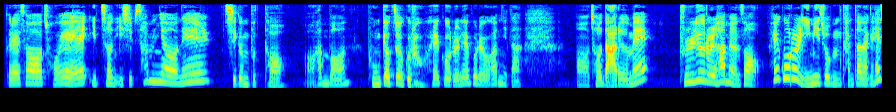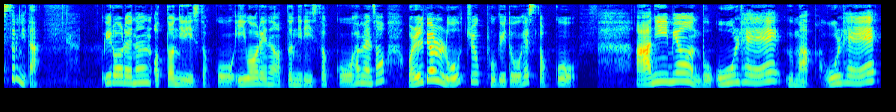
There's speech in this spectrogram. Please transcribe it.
그래서 저의 2023년을 지금부터 어, 한번 본격적으로 회고를 해보려고 합니다. 어, 저 나름의 분류를 하면서 회고를 이미 좀 간단하게 했습니다. 1월에는 어떤 일이 있었고, 2월에는 어떤 일이 있었고 하면서 월별로 쭉 보기도 했었고, 아니면 뭐 올해의 음악, 올해의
